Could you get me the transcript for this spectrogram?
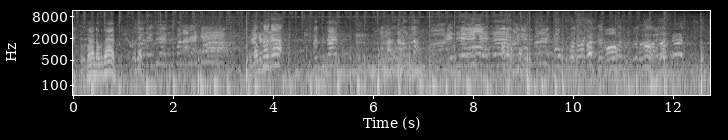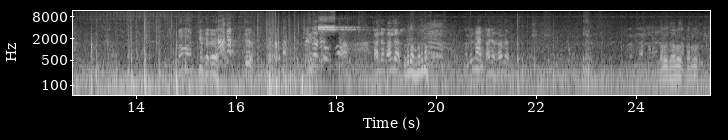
Dapat hand. Oke. Buka, buka, Kak. Tanda, tanda. Dapat dong, dapat dong. Tanda, tanda. Taruh, taruh, taruh.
